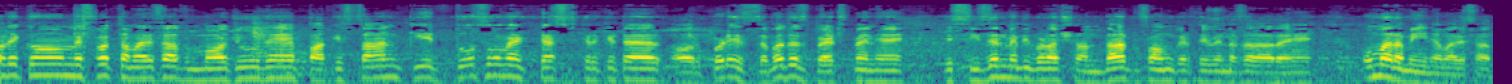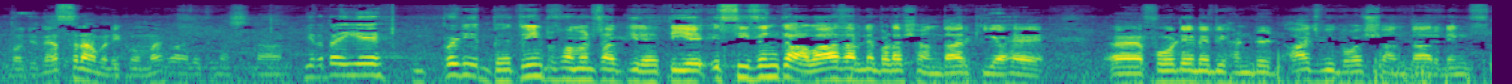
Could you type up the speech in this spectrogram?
علیکم اس وقت ہمارے ساتھ موجود ہیں پاکستان کے دو سو میں ٹیسٹ کرکٹر اور بڑے زبردست بیٹسمین ہیں۔ اس سیزن میں بھی بڑا شاندار پرفارم کرتے ہوئے نظر آ رہے ہیں۔ عمر امین ہمارے ساتھ موجود ہیں۔ السلام علیکم عمر۔ وعلیکم السلام۔ یہ بتائیے بڑی بہترین پرفارمنس آپ کی رہتی ہے۔ اس سیزن کا آواز آپ نے بڑا شاندار کیا ہے۔ فور ڈے میں بھی ہنڈریڈ آج بھی بہت شاندار اننگس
